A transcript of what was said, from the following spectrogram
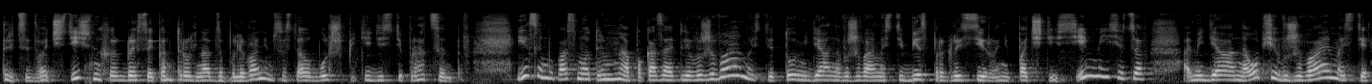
32 частичных регресса, и контроль над заболеванием составил больше 50%. Если мы посмотрим на показатели выживаемости, то медиана выживаемости без прогрессирования почти 7 месяцев, месяцев, а медиана общей выживаемости,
